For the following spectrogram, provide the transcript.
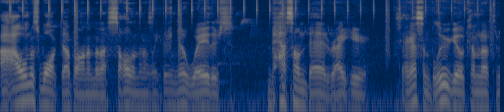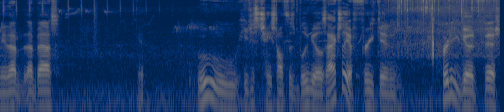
I, I almost walked up on him, but I saw him and I was like, there's no way there's bass on bed right here. See, I got some bluegill coming up to me. That, that bass. Ooh, he just chased off this bluegill. It's actually a freaking pretty good fish.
